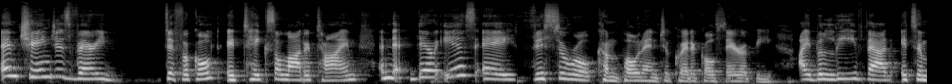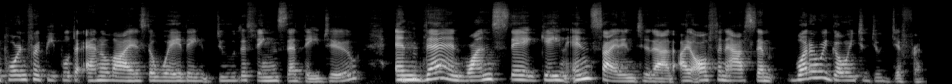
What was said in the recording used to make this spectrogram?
And change is very difficult. It takes a lot of time. And th- there is a visceral component to critical therapy. I believe that it's important for people to analyze the way they do the things that they do. And mm-hmm. then once they gain insight into that, I often ask them, what are we going to do different?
